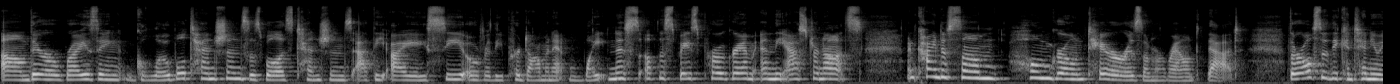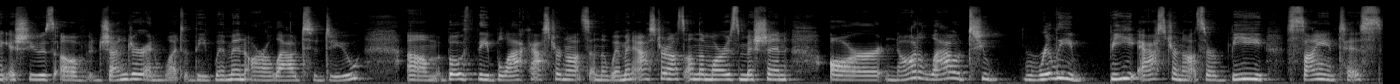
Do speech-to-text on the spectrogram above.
Um, there are rising global tensions as well as tensions at the IAC over the predominant whiteness of the space program and the astronauts, and kind of some homegrown terrorism around that. There are also the continuing issues of gender and what the women are allowed to do. Um, both the black astronauts and the women astronauts on the Mars mission are not allowed to really be astronauts or be scientists.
